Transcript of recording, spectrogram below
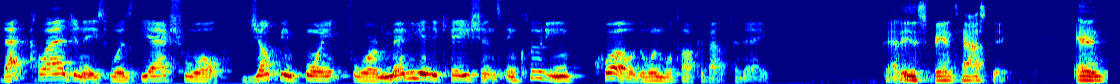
that collagenase was the actual jumping point for many indications, including Qwo, the one we'll talk about today. That is fantastic. And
